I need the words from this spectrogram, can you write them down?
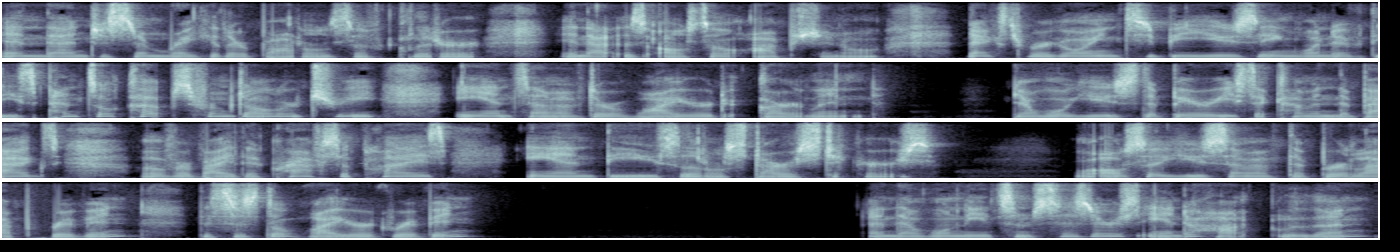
and then just some regular bottles of glitter, and that is also optional. Next, we're going to be using one of these pencil cups from Dollar Tree and some of their wired garland. Then we'll use the berries that come in the bags over by the craft supplies and these little star stickers. We'll also use some of the burlap ribbon. This is the wired ribbon. And then we'll need some scissors and a hot glue gun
